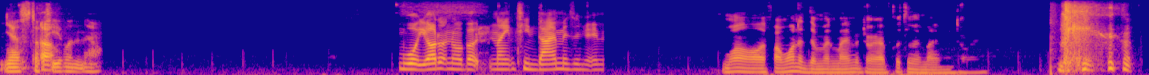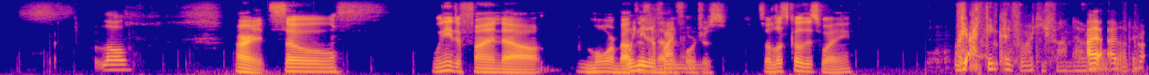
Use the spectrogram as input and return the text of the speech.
Yeah, stuff Oh. you wouldn't know. Well, y'all don't know about 19 diamonds in your inventory. Well, if I wanted them in my inventory, I'd put them in my inventory. Lol. Alright, so we need to find out more about We this need to nether find an- fortress. So let's go this way. I think I've already found out I- all I've about pro- it.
